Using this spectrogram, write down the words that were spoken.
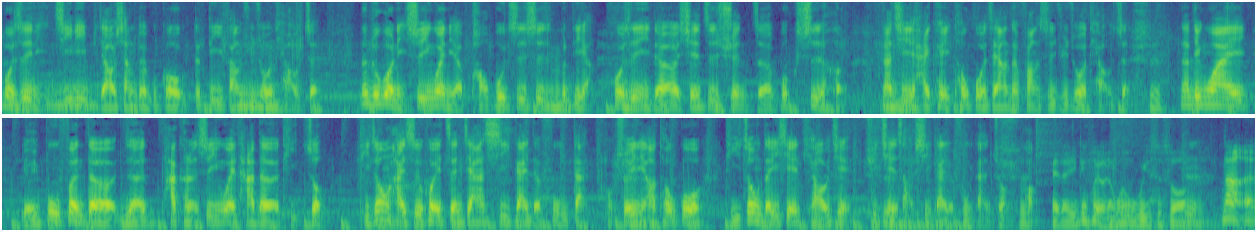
或者是你肌力比较相对不够的地方去做调整。嗯、那如果你是因为你的跑步姿势不良，嗯、或者是你的鞋子选择不适合，嗯、那其实还可以透过这样的方式去做调整。是。那另外有一部分的人，他可能是因为他的体重。体重还是会增加膝盖的负担，所以你要透过体重的一些调节去减少膝盖的负担状况。对的，一定会有人问吴医师说，嗯、那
